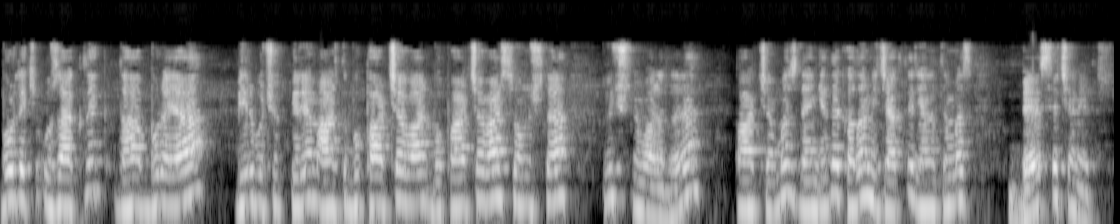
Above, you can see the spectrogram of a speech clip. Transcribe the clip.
Buradaki uzaklık daha buraya bir buçuk birim artı bu parça var. Bu parça var. Sonuçta 3 numaralı parçamız dengede kalamayacaktır. Yanıtımız B seçeneğidir.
